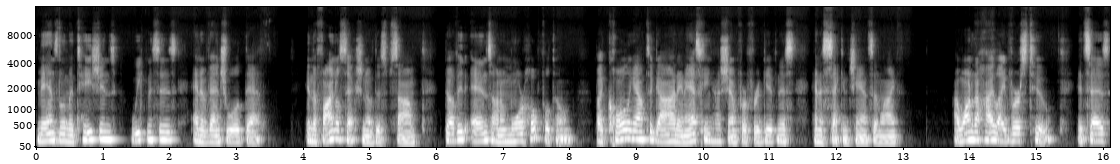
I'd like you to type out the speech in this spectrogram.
man's limitations, weaknesses, and eventual death. In the final section of this psalm, David ends on a more hopeful tone by calling out to God and asking Hashem for forgiveness and a second chance in life. I wanted to highlight verse 2. It says,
